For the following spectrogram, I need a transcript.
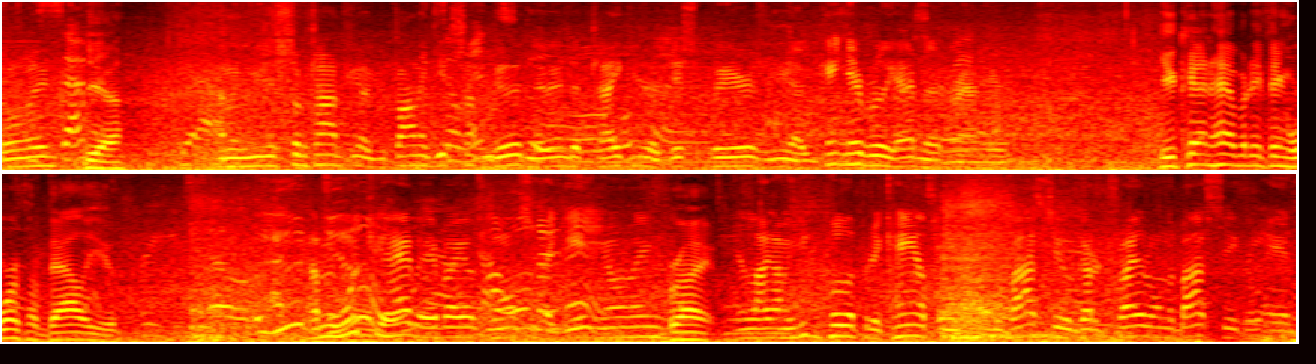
know what I mean? Seven. Yeah. I mean, you just sometimes, you know, you finally get So something in good and they end up school- taking it or disappears. And, you know, you can't never really have nothing around here. You can't have anything worth of value. Well, I mean, do. once you have it, everybody else wants it, again, you know what I mean? Right. And like, I mean, you can pull up at a camp on the bicycle, got a trailer on the bicycle, and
